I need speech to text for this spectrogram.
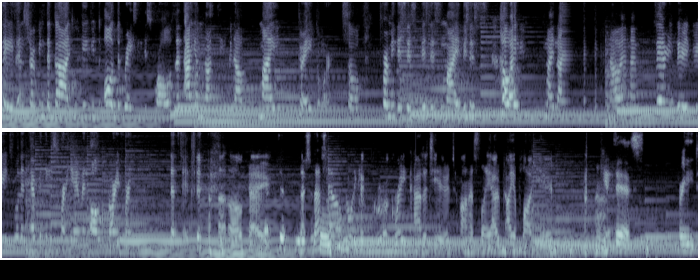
faith and serving the god who gave you all the grace in this world that i am nothing without my creator. So for me, this is this is my this is how I live my life now, and I'm very very grateful, and everything is for Him, and all glory for Him. That's it. okay. That, that, sounds like a, a, great attitude. Honestly, I, I applaud you. yes. yes. Great.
